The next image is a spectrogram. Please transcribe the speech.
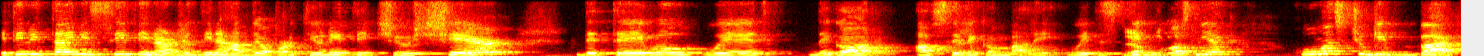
a teeny tiny city in Argentina have the opportunity to share the table with the god of Silicon Valley, with Steve yeah. Wozniak, who wants to give back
